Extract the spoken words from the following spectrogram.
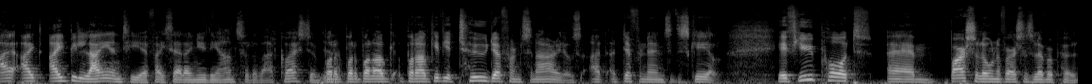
I, I'd, I'd be lying to you if I said I knew the answer to that question. But but but I'll but I'll give you two different scenarios at, at different ends of the scale. If you put um, Barcelona versus Liverpool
